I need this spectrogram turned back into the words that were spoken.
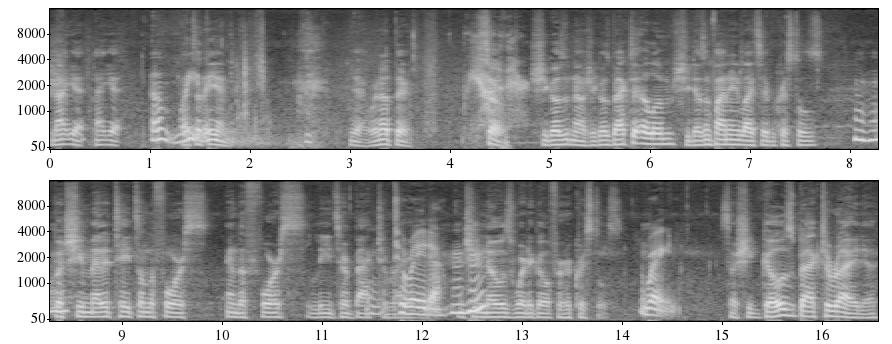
Not yet, not yet. Oh, That's wait, at wait. the end. Yeah, we're not there. We are so there. she goes now. She goes back to Ilum. She doesn't find any lightsaber crystals, Mm-hmm. but she meditates on the Force, and the Force leads her back to Raada. To Raada, And she knows where to go for her crystals. Right. So she goes back to Raada.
